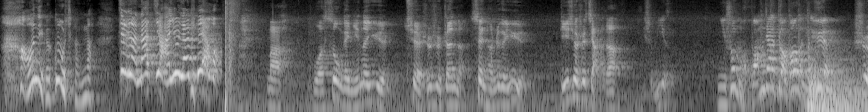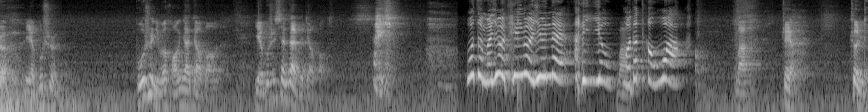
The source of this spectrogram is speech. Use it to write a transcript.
好你个顾城啊，竟敢拿假玉来骗我！妈，我送给您的玉确实是真的，现场这个玉的确是假的。你什么意思？你说我们皇家调包了你的玉？是也不是？不是你们皇家调包的，也不是现在被调包的。哎呀，我怎么越听越晕呢？哎呦，我的头啊！妈，这样，这里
